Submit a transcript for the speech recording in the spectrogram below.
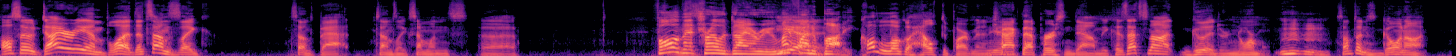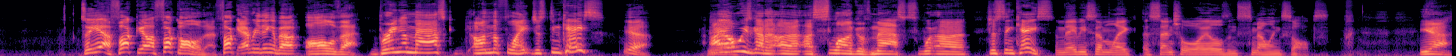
Also, diarrhea and blood. That sounds like sounds bad. Sounds like someone's. Uh, Follow that trail of diarrhea. We might yeah, find a body. Call the local health department and Yeah. track that person down because that's not good or normal. Mm-mm. Something's going on. So yeah, fuck uh, fuck all of that. Fuck everything about all of that. Bring a mask on the flight just in case. Yeah. I always got a, a, a slug of masks uh, just in case. And maybe some like essential oils and smelling salts Yeah,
